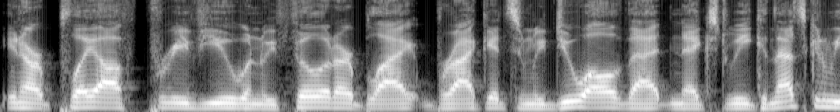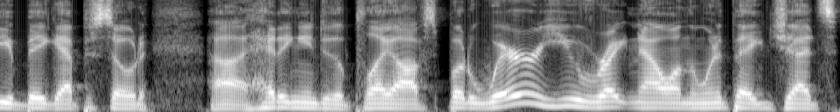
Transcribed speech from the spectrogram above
in our playoff preview when we fill out our brackets, and we do all of that next week, and that's going to be a big episode uh, heading into the playoffs. But where are you right now on the Winnipeg Jets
